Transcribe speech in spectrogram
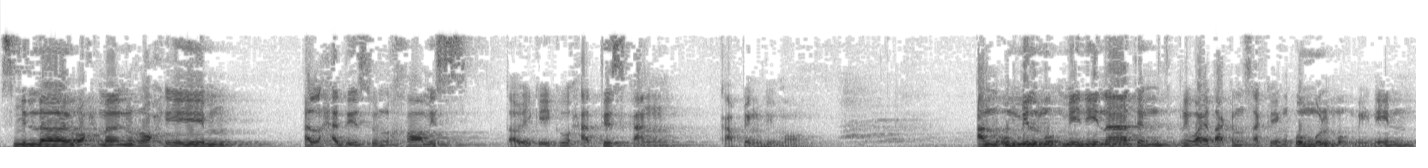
Bismillahirrahmanirrahim. Al hadisul khamis. Tawi iku hadis kang kaping 5. An ummil mukminina dan riwayataken saking ummul mukminin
